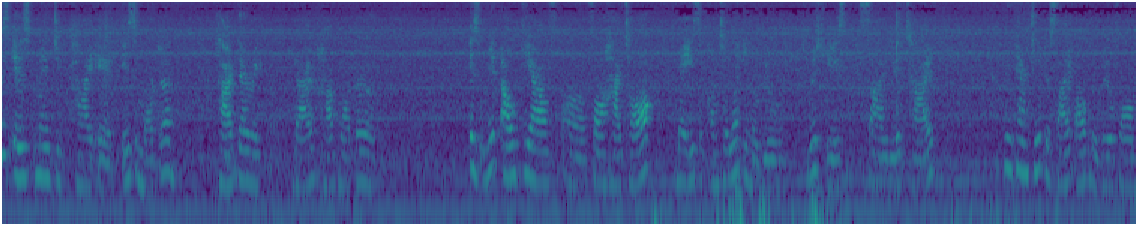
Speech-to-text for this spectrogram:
This is Magic Pie 8. It's a motor type direct drive hub motor. It's without gear uh, for high torque. There is a controller in the wheel, which is sine wave type. You can choose the size of the wheel from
